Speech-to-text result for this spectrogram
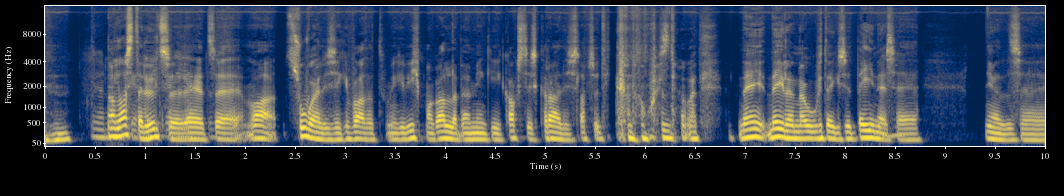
-hmm. no lastel üldse, et see, ma suvel isegi vaadata, kui mingi vihma kallab ja mingi kaksteist kraadi, siis lapsed ikka nagu seda, et neil, neil on nagu kuidagi see teine see nii-öelda see,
